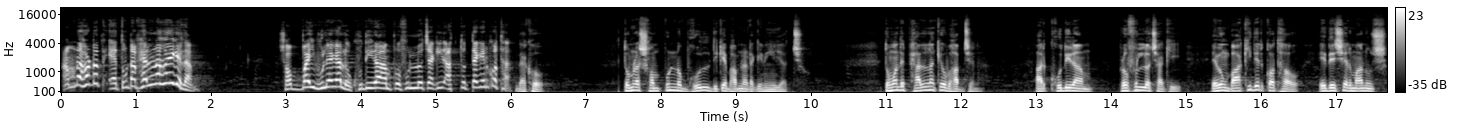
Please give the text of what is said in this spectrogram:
আমরা হঠাৎ এতটা ফেলনা হয়ে গেলাম। সবাই ভুলে গেল ক্ষুদিরাম প্রফুল্ল চাকির আত্মত্যাগের কথা। দেখো তোমরা সম্পূর্ণ ভুল দিকে ভাবনাটাকে নিয়ে যাচ্ছ। তোমাদের ফেলনা কেউ ভাবছে না। আর ক্ষুদিরাম, প্রফুল্ল ছাকি এবং বাকিদের কথাও এদেশের মানুষ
